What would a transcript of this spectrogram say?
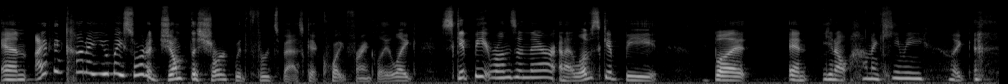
And I think Hana Yume sort of jumped the shark with Fruits Basket, quite frankly. Like Skip Beat runs in there, and I love Skip Beat, but and you know Hanakimi, like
